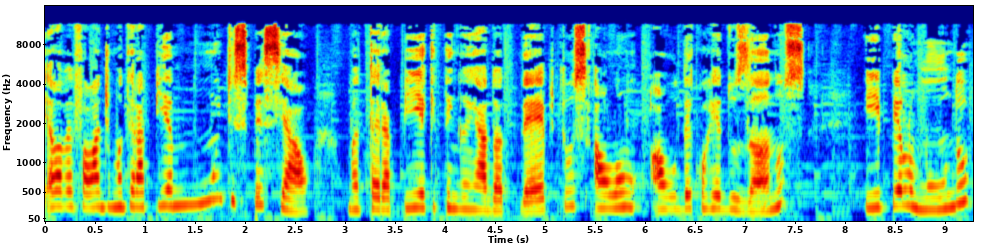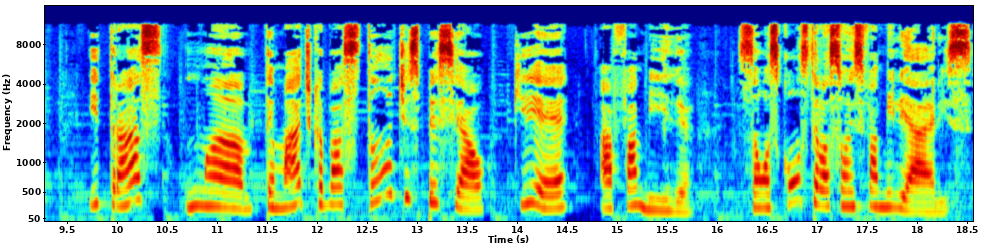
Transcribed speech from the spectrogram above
ela vai falar de uma terapia muito especial, uma terapia que tem ganhado adeptos ao, long, ao decorrer dos anos e pelo mundo e traz uma temática bastante especial que é a família. São as constelações familiares.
